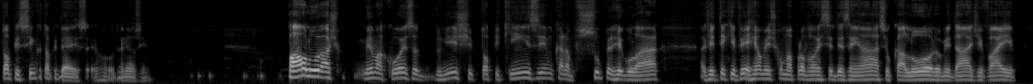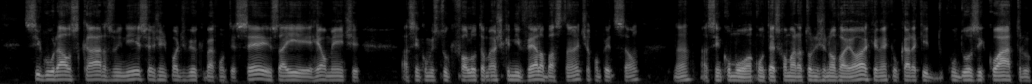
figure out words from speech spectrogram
top 5 e top 10, o Danielzinho. Paulo, acho que mesma coisa, do Niche, top 15, um cara super regular. A gente tem que ver realmente como a prova vai se desenhar, se o calor, a umidade vai segurar os caras no início, a gente pode ver o que vai acontecer. Isso aí realmente, assim como o Stuck falou, também acho que nivela bastante a competição né? Assim como acontece com a maratona de Nova York, né? Que o cara que com 12 e 4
